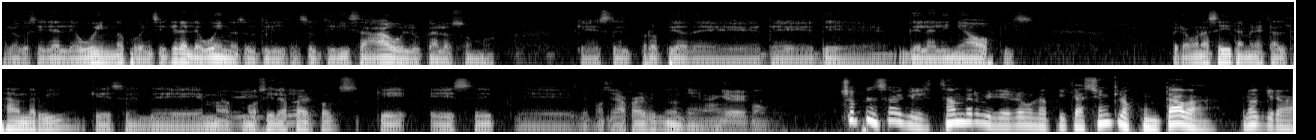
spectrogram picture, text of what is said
a lo que sería el de Windows, porque ni siquiera el de Windows se utiliza, se utiliza Outlook a lo sumo, que es el propio de, de- de- de la línea Office. Pero aún así también está el Thunderbird, que es el de Mo- Mozilla Firefox, que ese eh, de Mozilla Firefox no tiene nada que ver con Yo pensaba que el Thunderbird era una aplicación que los juntaba, no que era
